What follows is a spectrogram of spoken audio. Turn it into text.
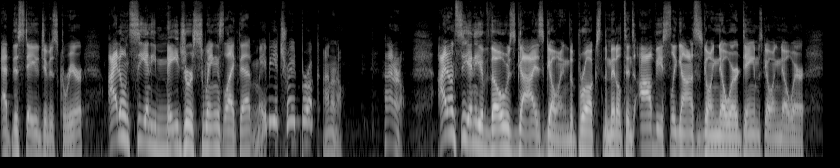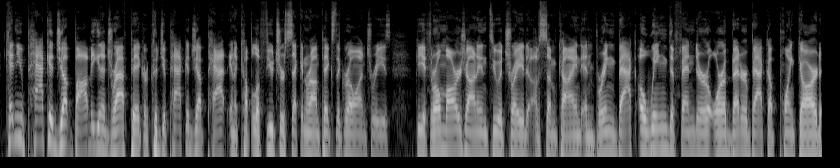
at this stage of his career. I don't see any major swings like that. Maybe a trade Brook. I don't know. I don't know. I don't see any of those guys going. The Brooks, the Middletons. Obviously, Giannis is going nowhere. Dame's going nowhere. Can you package up Bobby in a draft pick, or could you package up Pat in a couple of future second round picks that grow on trees? Can you throw MarJon into a trade of some kind and bring back a wing defender or a better backup point guard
